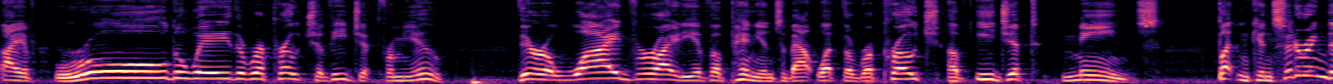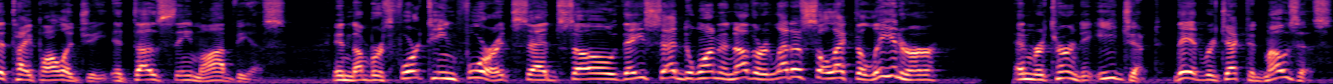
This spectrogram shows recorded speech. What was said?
I have rolled away the reproach of Egypt from you. There are a wide variety of opinions about what the reproach of Egypt means. But in considering the typology, it does seem obvious. In Numbers 14:4 it said, "So they said to one another, let us select a leader and return to Egypt." They had rejected Moses.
